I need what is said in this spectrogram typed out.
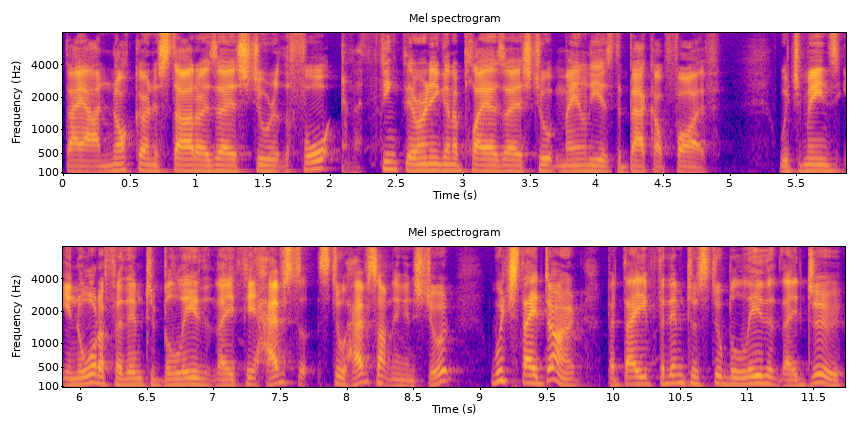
they are not going to start Isaiah Stewart at the four, and I think they're only going to play Isaiah Stewart mainly as the backup five. Which means, in order for them to believe that they have st- still have something in Stewart, which they don't, but they for them to still believe that they do,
